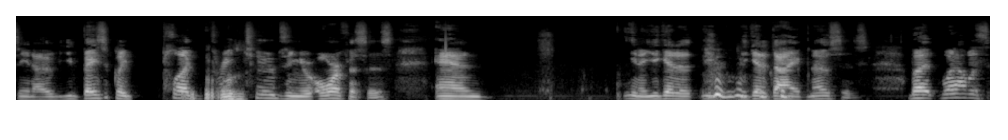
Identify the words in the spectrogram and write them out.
you know you basically plug 3 mm-hmm. tubes in your orifices and you know you get a you, you get a diagnosis but what I was,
